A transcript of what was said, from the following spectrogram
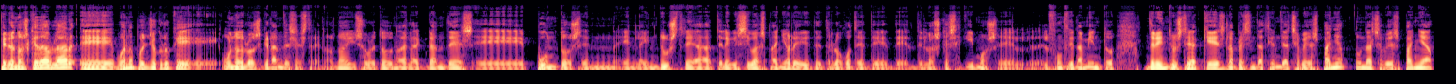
pero nos queda hablar, eh, bueno, pues yo creo que eh, uno de los grandes estrenos, ¿no? Y sobre todo uno de los grandes puntos en, la industria televisiva española y desde luego de, los que seguimos el, el funcionamiento de la industria, que es la presentación de HBO España, una HBO España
